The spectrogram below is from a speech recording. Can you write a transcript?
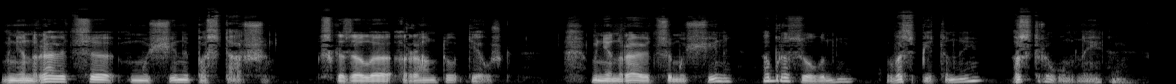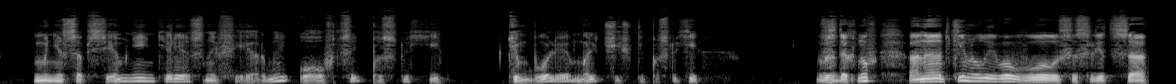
«Мне нравятся мужчины постарше», — сказала Ранту девушка. «Мне нравятся мужчины образованные, воспитанные, остроумные. Мне совсем не интересны фермы, овцы, пастухи, тем более мальчишки-пастухи». Вздохнув, она откинула его волосы с лица.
